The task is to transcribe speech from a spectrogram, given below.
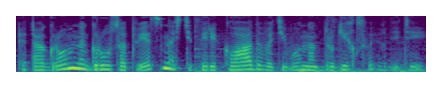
это огромный груз ответственности перекладывать его на других своих детей.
